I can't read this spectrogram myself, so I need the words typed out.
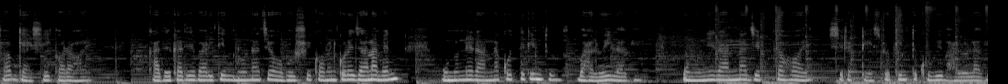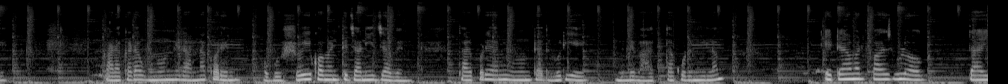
সব গ্যাসেই করা হয়। কাদের কাদের বাড়িতে উনুন আছে অবশ্যই কমেন্ট করে জানাবেন। উনুনে রান্না করতে কিন্তু ভালোই লাগে। উনুনে রান্না যেটা হয় সেটা টেস্টও কিন্তু খুবই ভালো লাগে। কারা কারা উনুনে রান্না করেন, অবশ্যই কমেন্টে জানিয়ে যাবেন। তারপরে আমি উনুনটা ধরিয়ে উনুনে ভাতটা করে নিলাম। এটা আমার ফার্স্ট ব্লগ তাই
